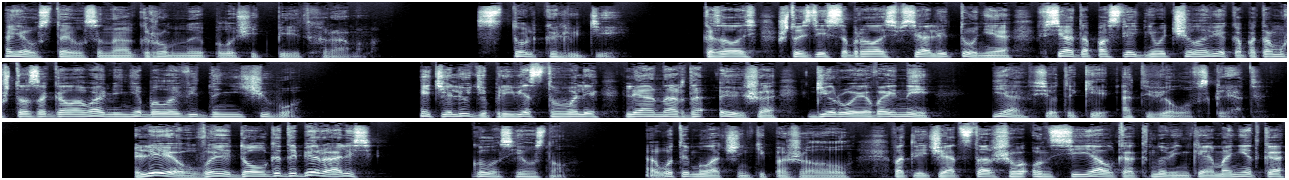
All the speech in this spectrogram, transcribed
а я уставился на огромную площадь перед храмом. Столько людей. Казалось, что здесь собралась вся Литония, вся до последнего человека, потому что за головами не было видно ничего. Эти люди приветствовали Леонардо Эйша, героя войны. Я все-таки отвел взгляд. «Лео, вы долго добирались!» Голос я узнал. А вот и младшенький пожаловал. В отличие от старшего, он сиял, как новенькая монетка,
